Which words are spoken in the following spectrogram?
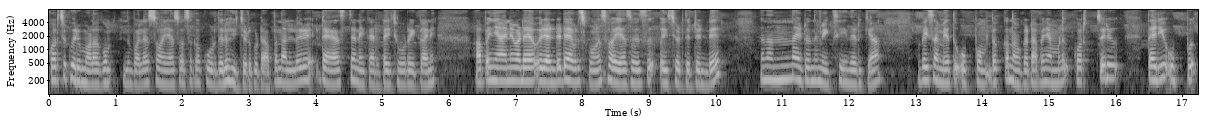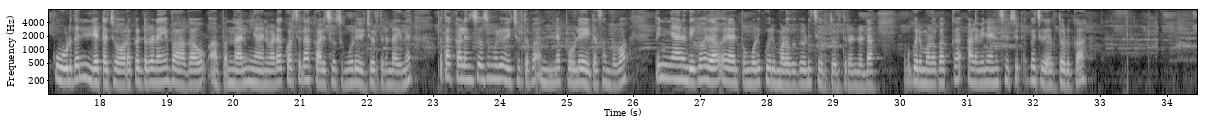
കുറച്ച് കുരുമുളകും ഇതുപോലെ സോയാ സോസൊക്കെ കൂടുതൽ ഒഴിച്ചെടുക്കും കേട്ടോ അപ്പോൾ നല്ലൊരു ടേസ്റ്റാണ് ഈ കരട്ടായി ചോറ് വയ്ക്കാൻ അപ്പോൾ ഞാനിവിടെ ഒരു രണ്ട് ടേബിൾ സ്പൂൺ സോയാ സോസ് ഒഴിച്ചെടുത്തിട്ടുണ്ട് നന്നായിട്ടൊന്ന് മിക്സ് ചെയ്തെടുക്കുക അപ്പോൾ ഈ സമയത്ത് ഉപ്പും ഇതൊക്കെ നോക്കട്ടെ. അപ്പോൾ നമ്മൾ കുറച്ചൊരു തരി ഉപ്പ് കൂടുതലില്ല കേട്ടോ ചോറൊക്കെ ഇട്ടിട്ടുണ്ടെങ്കിൽ ഭാഗമാവും അപ്പോൾ എന്നാലും ഞാനിവിടെ കുറച്ച് തക്കാളി സോസും കൂടി ഒഴിച്ചു കൊടുത്തിട്ടുണ്ടായിരുന്നു. അപ്പോൾ തക്കാളി സോസും കൂടി ഒഴിച്ചു കൊടുത്തപ്പോൾ നല്ല പൊളിയായിട്ട സംഭവം. പിന്നെ ഞാനധികം ഒരല്പം കൂടി കുരുമുളക് കൂടി ചേർത്ത് കൊടുത്തിട്ടുണ്ട് കേട്ടോ. അപ്പോൾ കുരുമുളകൊക്കെ അളവിനനുസരിച്ചിട്ടൊക്കെ ചേർത്ത് കൊടുക്കുക.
